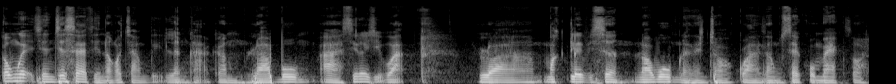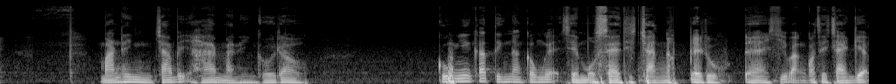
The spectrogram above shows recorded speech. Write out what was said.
Công nghệ trên chiếc xe thì nó có trang bị lưng hạ cầm loa boom. À xin lỗi chị bạn, loa Maclevision loa boom là dành cho qua dòng xe của Mac rồi. Màn hình trang bị hai màn hình gối đầu cũng như các tính năng công nghệ trên một xe thì tràn ngập đầy đủ. Để chị bạn có thể trải nghiệm.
